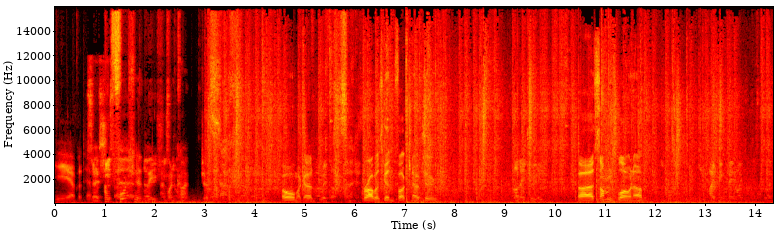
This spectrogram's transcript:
yeah, but So she's Unfortunately, uh, no, I'm she's not. unconscious. Oh my god. With us. Bravo's getting fucked now too. Are they truly? Uh, something's blowing up. I think they might have just blown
